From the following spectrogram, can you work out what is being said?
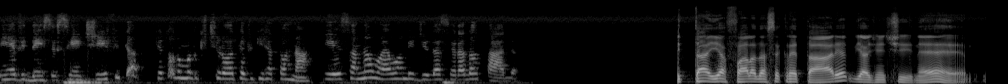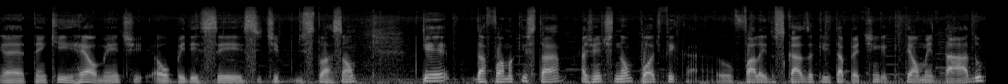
em evidência científica, porque todo mundo que tirou teve que retornar. E essa não é uma medida a ser adotada. Está aí a fala da secretária e a gente né, é, tem que realmente obedecer esse tipo de situação porque da forma que está, a gente não pode ficar. Eu falei dos casos aqui de Tapetinga que tem aumentado,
